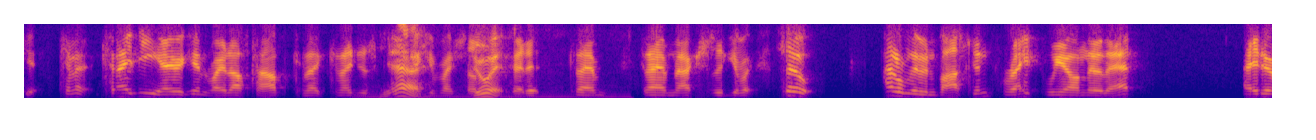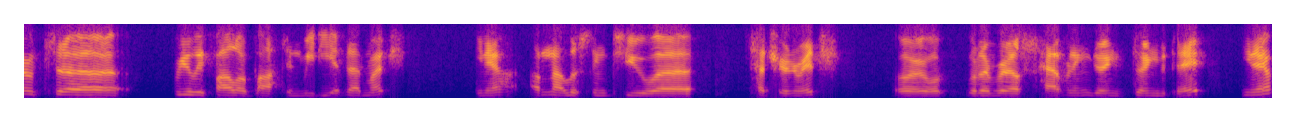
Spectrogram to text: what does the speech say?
Can I can I be arrogant right off top? Can I can I just can I give myself do it. credit? Can I can I obnoxiously give it? So I don't live in Boston, right? We all know that. I don't uh, really follow Boston media that much. You know, I'm not listening to uh, Toucher and Rich or whatever else is happening during during the day. You know,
